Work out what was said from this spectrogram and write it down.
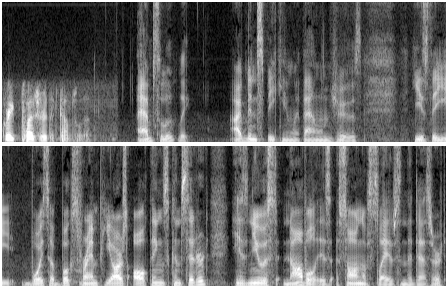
great pleasure that comes with it. Absolutely. I've been speaking with Alan Cheuse. He's the voice of books for NPR's All Things Considered. His newest novel is Song of Slaves in the Desert.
